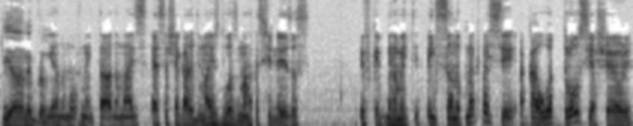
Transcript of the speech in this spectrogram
Que ano, hein, Bruno? Que ano movimentado. Mas essa chegada de mais duas marcas chinesas, eu fiquei realmente pensando como é que vai ser. A Caoa trouxe a Sherry.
